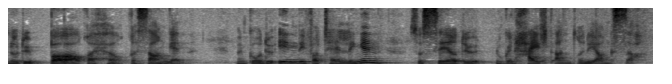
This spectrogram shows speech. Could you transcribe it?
når du bare hører sangen. Men går du inn i fortellingen, så ser du noen helt andre nyanser.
